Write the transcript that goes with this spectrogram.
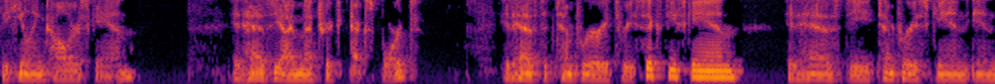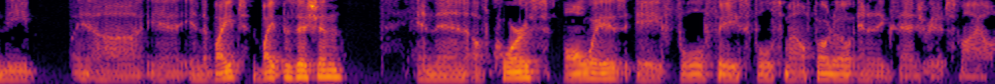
the healing collar scan. It has the iMetric export. It has the temporary 360 scan. It has the temporary scan in the uh, in the bite, the bite position. And then, of course, always a full face, full smile photo and an exaggerated smile.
